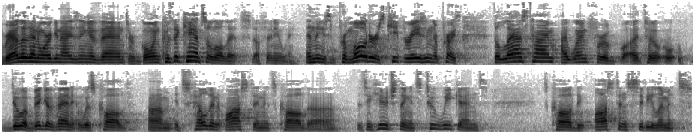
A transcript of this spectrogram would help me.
rather than organizing an event or going, because they cancel all that stuff anyway, and these promoters keep raising their price. The last time I went for a, uh, to do a big event, it was called. Um, it's held in Austin. It's called. Uh, it's a huge thing. It's two weekends, it's called the Austin City Limits.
